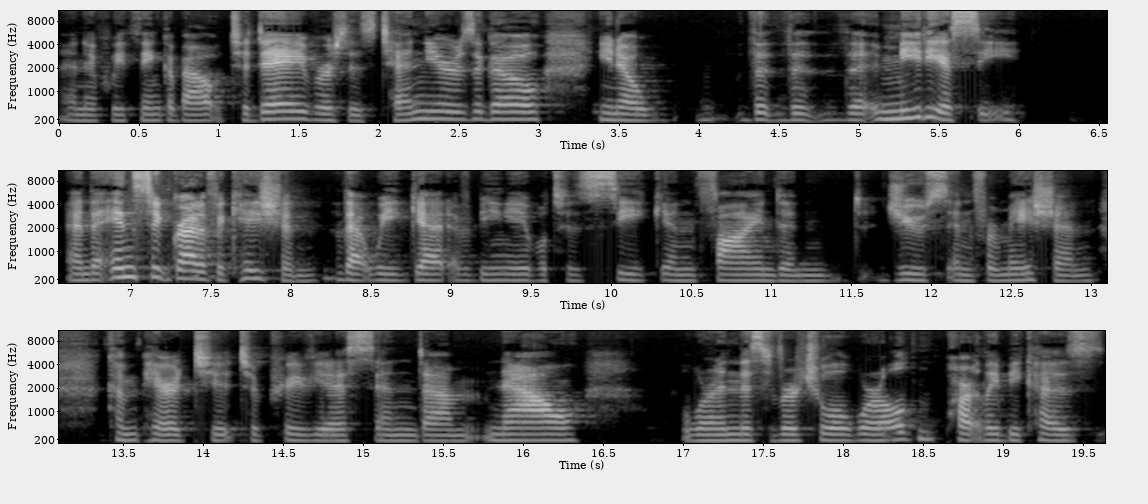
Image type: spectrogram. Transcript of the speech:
and if we think about today versus 10 years ago you know the the the immediacy and the instant gratification that we get of being able to seek and find and juice information compared to to previous. And um, now we're in this virtual world partly because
